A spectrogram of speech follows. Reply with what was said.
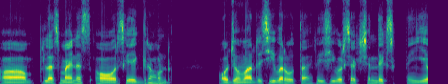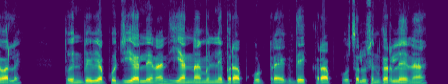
प्लस माइनस और इसके एक ग्राउंड और जो हमारा रिसीवर होता है रिसीवर सेक्शन देख सकते हैं ये वाले. तो इन पे भी आपको जी आर लेना है जी आर ना मिलने पर आपको ट्रैक देख कर आपको सोल्यूशन कर लेना है.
